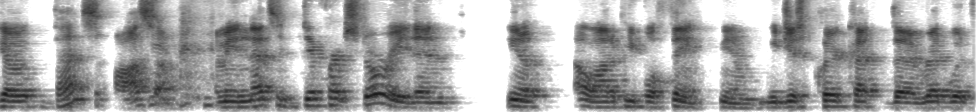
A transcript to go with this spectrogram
go, that's awesome. Yeah. I mean, that's a different story than, you know, a lot of people think you know we just clear cut the redwood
